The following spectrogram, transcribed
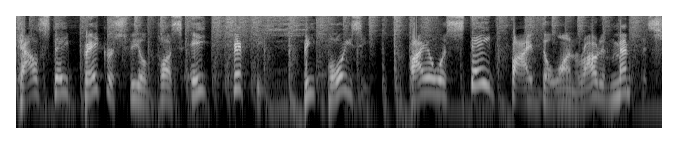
Cal State Bakersfield plus 850. Beat Boise. Iowa State 5 to 1. Routed Memphis.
